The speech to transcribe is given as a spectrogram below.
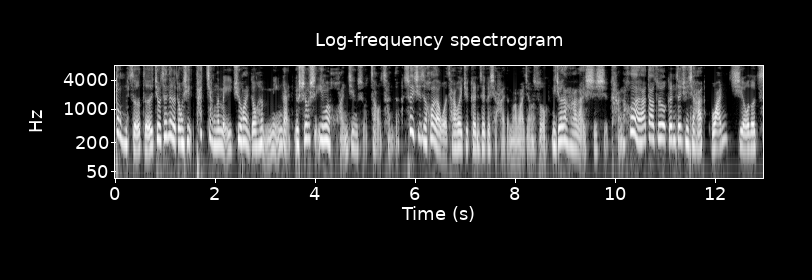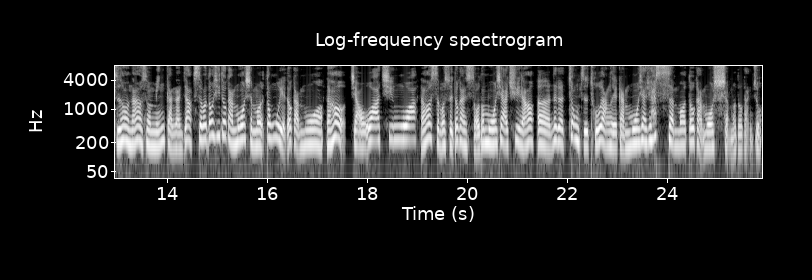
动辄得咎，在那个东西，他讲的每一句话你都很敏感。有时候是因为环境所造。成的，所以其实后来我才会去跟这个小孩的妈妈讲说，你就让他来试试看。后来他到最后跟这群小孩玩久了之后，哪有什么敏感呢？你知道，什么东西都敢摸，什么动物也都敢摸，然后脚蛙、青蛙，然后什么水都敢手都摸下去，然后呃那个种植土壤也敢摸下去，他什么都敢摸，什么都敢做，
